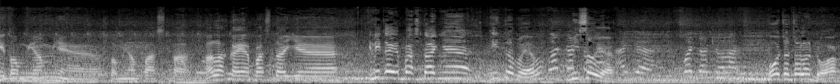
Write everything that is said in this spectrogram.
Ini tom yumnya, tom yum pasta. Alah kayak pastanya. Ini kayak pastanya itu apa ya? Miso ya? Aja, buat cocolan. Oh, cocolan doang.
